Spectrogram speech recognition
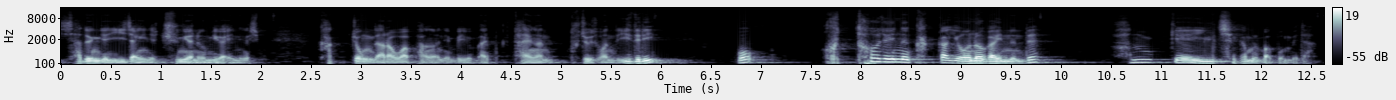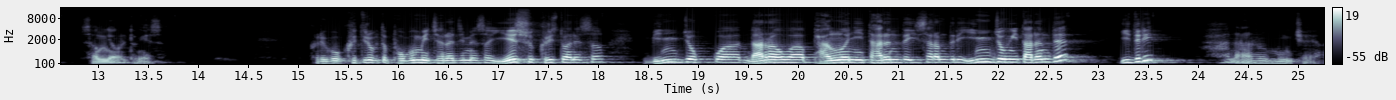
사도행전 2장에 이제 중요한 의미가 있는 것입니다. 각종 나라와 방언이 뭐 다양한 부족에서 왔는데 이들이 어 흩어져 있는 각각의 언어가 있는데 함께 일체감을 맛봅니다. 성령을 통해서. 그리고 그 뒤로부터 복음이 전해지면서 예수 그리스도 안에서 민족과 나라와 방언이 다른데 이 사람들이 인종이 다른데 이들이 하나로 뭉쳐요.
